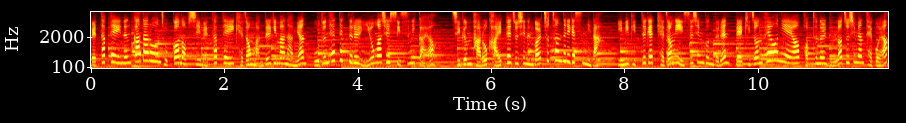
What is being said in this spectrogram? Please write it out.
메타페이는 까다로운 조건 없이 메타페이 계정 만들기만 하면 모든 혜택들을 이용하실 수 있으니까요. 지금 바로 가입해 주시는 걸 추천드리겠습니다. 이미 비트겟 계정이 있으신 분들은 내 기존 회원이에요 버튼을 눌러주시면 되고요.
